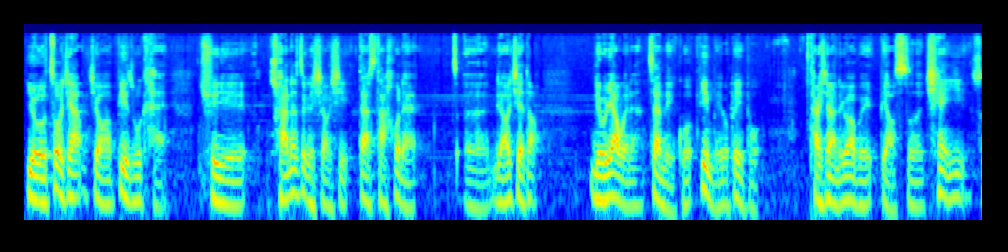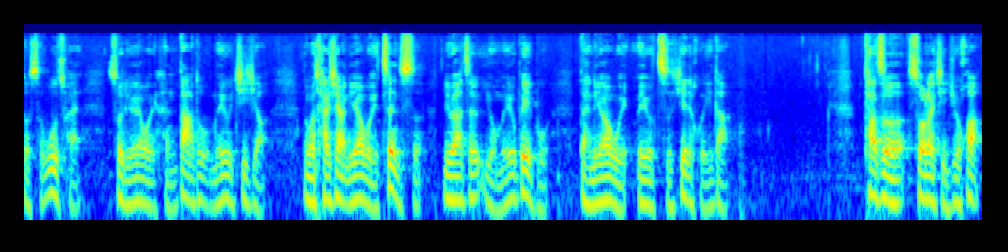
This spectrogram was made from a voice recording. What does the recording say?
有作家叫毕如凯去传了这个消息，但是他后来呃了解到刘亚伟呢在美国并没有被捕，他向刘亚伟表示歉意，说是误传，说刘亚伟很大度，没有计较。那么他向刘亚伟证实刘亚洲有没有被捕，但刘亚伟没有直接的回答，他只说了几句话，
